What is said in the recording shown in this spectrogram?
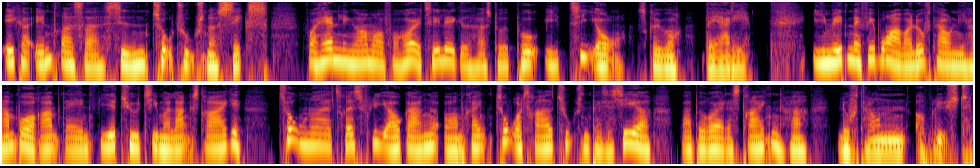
ikke har ændret sig siden 2006. Forhandlinger om at forhøje tillægget har stået på i 10 år, skriver Verdi. I midten af februar var lufthavnen i Hamburg ramt af en 24 timer lang strække. 250 flyafgange og omkring 32.000 passagerer var berørt af strækken, har lufthavnen oplyst.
